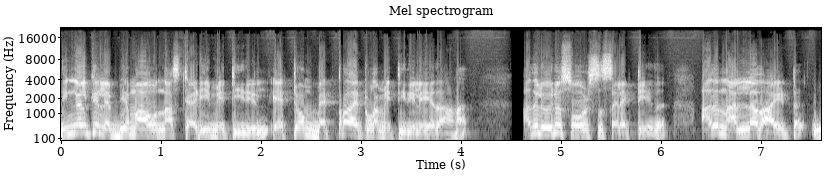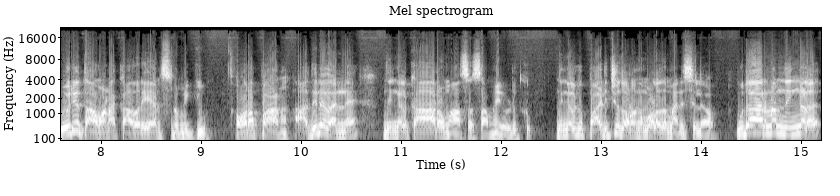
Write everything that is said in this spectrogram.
നിങ്ങൾക്ക് ലഭ്യമാവുന്ന സ്റ്റഡി മെറ്റീരിയൽ ഏറ്റവും ബെറ്റർ ആയിട്ടുള്ള മെറ്റീരിയൽ ഏതാണ്? അതിലൊരു സോഴ്സ് സെലക്ട് ചെയ്ത് അത് നല്ലതായിട്ട് ഒരു തവണ കവർ ചെയ്യാൻ ശ്രമിക്കൂ. ഉറപ്പാണ്. അതിന് തന്നെ നിങ്ങൾക്ക് ആറു മാസം സമയം എടുക്കും നിങ്ങൾക്ക് പഠിച്ചു തുടങ്ങുമ്പോൾ അത് മനസ്സിലാവും. ഉദാഹരണം നിങ്ങൾ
